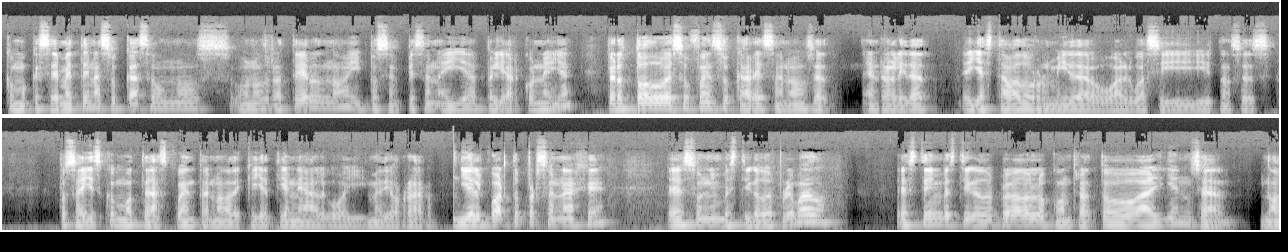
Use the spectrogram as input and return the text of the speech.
como que se meten a su casa unos, unos rateros, ¿no? Y pues empiezan ahí a pelear con ella. Pero todo eso fue en su cabeza, ¿no? O sea, en realidad ella estaba dormida o algo así. Y entonces, pues ahí es como te das cuenta, ¿no? De que ella tiene algo ahí medio raro. Y el cuarto personaje es un investigador privado. Este investigador privado lo contrató alguien, o sea, no,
